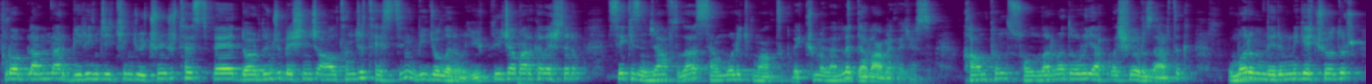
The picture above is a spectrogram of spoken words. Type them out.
problemler 1. 2. 3. test ve 4. 5. 6. testin videolarını yükleyeceğim arkadaşlarım. 8. haftada sembolik mantık ve kümelerle devam edeceğiz. Kampın sonlarına doğru yaklaşıyoruz artık. Umarım verimli geçiyordur.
